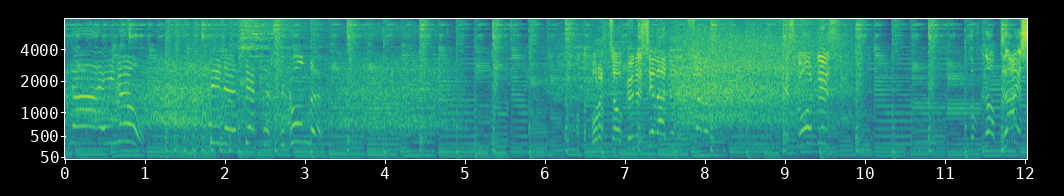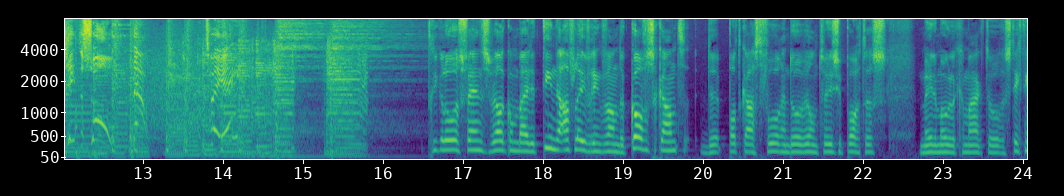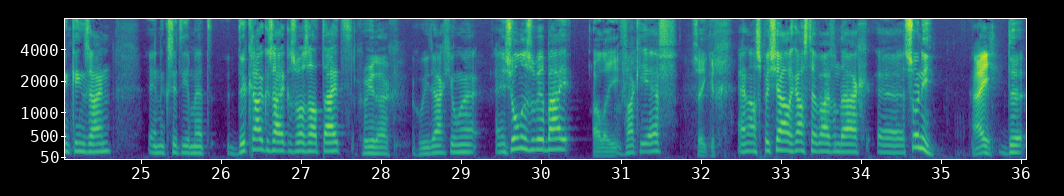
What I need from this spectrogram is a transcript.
Sparta 1-0. Binnen 30 seconden. Van de Borg zou kunnen. Silla doet het zelf. Hij scoort dus. Toch knap draaien, schiet de sol. Nou, 2-1. Tricolores fans, welkom bij de tiende aflevering van de Korverskant, de podcast voor en door Willem II supporters, mede mogelijk gemaakt door Stichting King Zijn. En ik zit hier met de Kruikenzeiker zoals altijd. Goeiedag. Goeiedag jongen. En John is er weer bij, Allee, Vakkie F. zeker. En als speciale gast hebben wij vandaag eh, Sonny, Hey. de,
